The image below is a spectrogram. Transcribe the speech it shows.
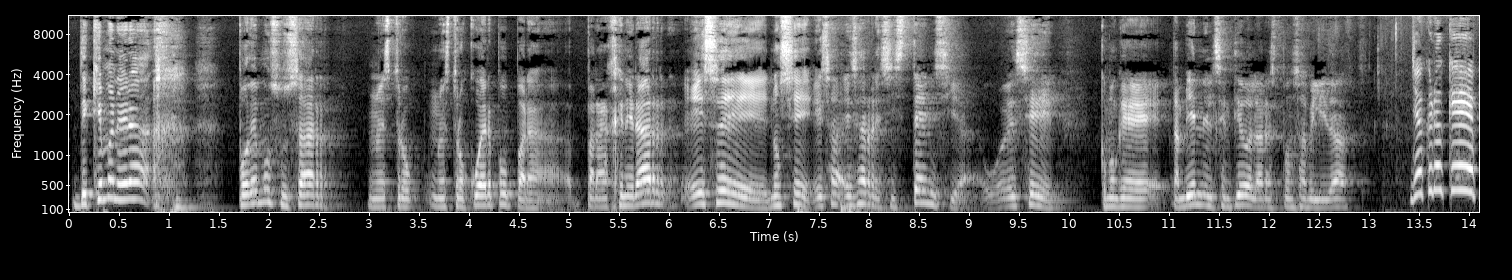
¿de qué manera podemos usar nuestro, nuestro cuerpo para, para generar ese, no sé, esa, esa resistencia o ese, como que también el sentido de la responsabilidad? Yo creo que,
